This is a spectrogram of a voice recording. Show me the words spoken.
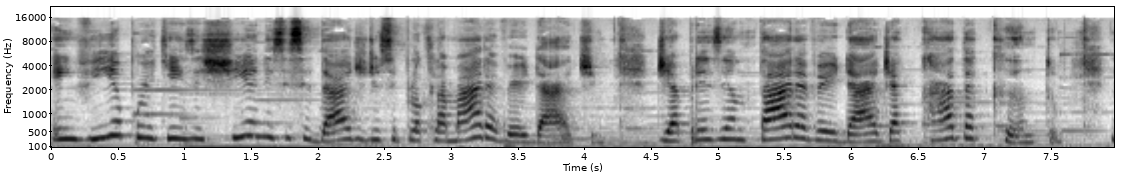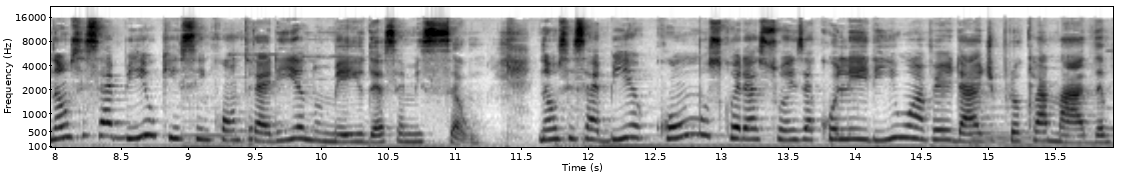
Envia porque existia necessidade de se proclamar a verdade, de apresentar a verdade a cada canto. Não se sabia o que se encontraria no meio dessa missão. Não se sabia como os corações acolheriam a verdade proclamada,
